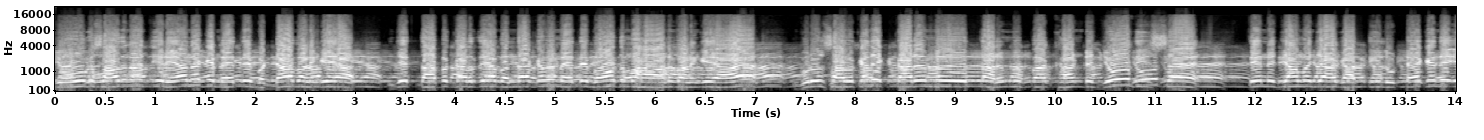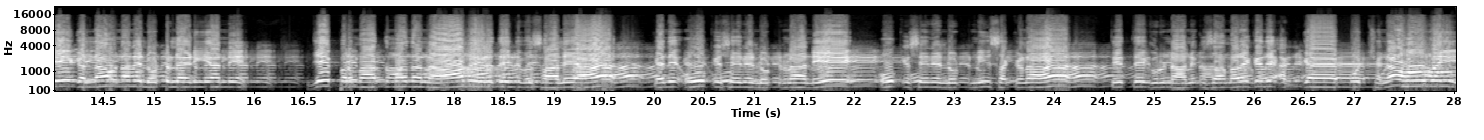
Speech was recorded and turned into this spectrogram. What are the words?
ਯੋਗ ਸਾਧਨਾ 'ਚ ਰਿਹਾ ਨਾ ਕਿ ਮੈਂ ਤੇ ਵੱਡਾ ਬਣ ਗਿਆ, ਜੇ ਤਪ ਕਰਦੇ ਆ ਬੰਦਾ ਕਹੇ ਮੈਂ ਤੇ ਬਹੁਤ ਮਹਾਨ ਬਣ ਗਿਆ। ਗੁਰੂ ਸਾਹਿਬ ਕਹਿੰਦੇ, ਕਰਮ, ਧਰਮ, ਪਖੰਡ ਜੋ ਦਿਸੈ, ਤਿੰਨ ਜਮ ਜਾਗਾਤੀ ਲੁੱਟੈ। ਕਹਿੰਦੇ, ਇਹ ਗੱਲਾਂ ਉਹਨਾਂ ਨੇ ਲੁੱਟ ਲੈਣੀਆਂ। ਨੇ। ਜੇ ਪ੍ਰਮਾਤਮਾ ਦਾ ਨਾਮ ਹਿਰਦੇ 'ਚ ਵਸਾ ਲਿਆ ਕਹਿੰਦੇ ਉਹ ਕਿਸੇ ਨੇ ਲੁੱਟਣਾ ਨਹੀਂ ਉਹ ਕਿਸੇ ਨੇ ਲੁੱਟ ਨਹੀਂ ਸਕਣਾ। ਤੇ ਤੇ ਗੁਰੂ ਨਾਨਕ ਸਾਹਿਬ ਮਹਾਰਾਜ ਕਹਿੰਦੇ, ਅੱਗੇ ਪੁੱਛ ਨਾ ਹੋ ਬਈ।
